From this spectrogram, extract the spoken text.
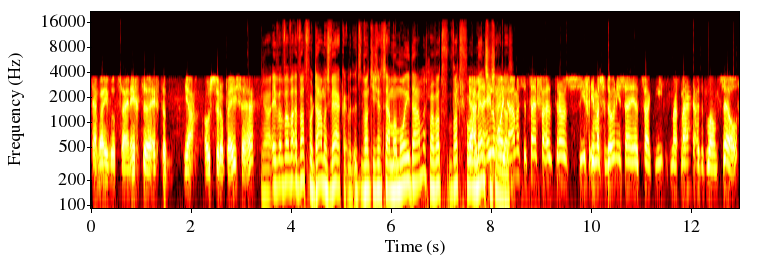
ja, waar je wilt zijn. Echt, echt ja, Oost-Europese, hè? Ja, wat voor dames werken? Want je zegt het zijn allemaal mooie dames, maar wat, wat voor ja, mensen zijn hele mooie dat? dames. Het zijn trouwens, in Macedonië zijn het vaak niet maar uit het land zelf.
